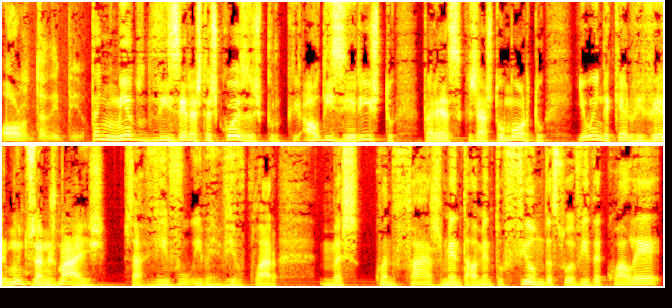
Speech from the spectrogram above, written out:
molto di più. Tenho medo de dizer estas coisas porque ao dizer isto parece que já estou morto e eu ainda quero viver muitos anos mais. Está vivo e bem vivo, claro, mas quando faz mentalmente o filme da sua vida, qual é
